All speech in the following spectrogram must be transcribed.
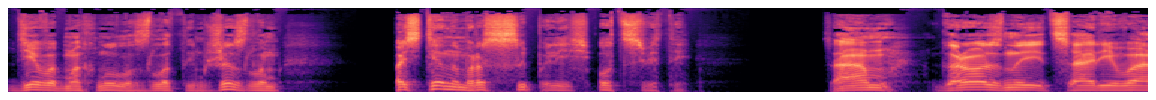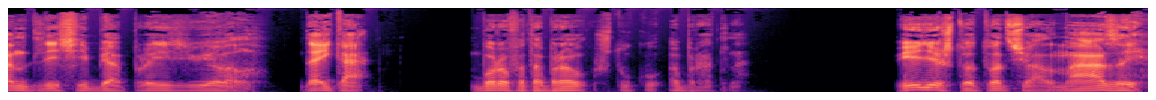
Дева махнула золотым жезлом, по стенам рассыпались отцветы. Сам грозный царь Иван для себя произвел. Дай-ка. Боров отобрал штуку обратно. Видишь, тут все алмазы,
